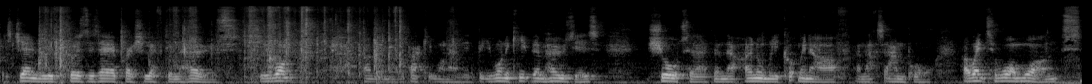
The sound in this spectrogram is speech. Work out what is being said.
It's generally because there's air pressure left in the hose. So you want, can't one-handed, but you want to keep them hoses shorter than that. I normally cut them in half and that's ample. I went to one once,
